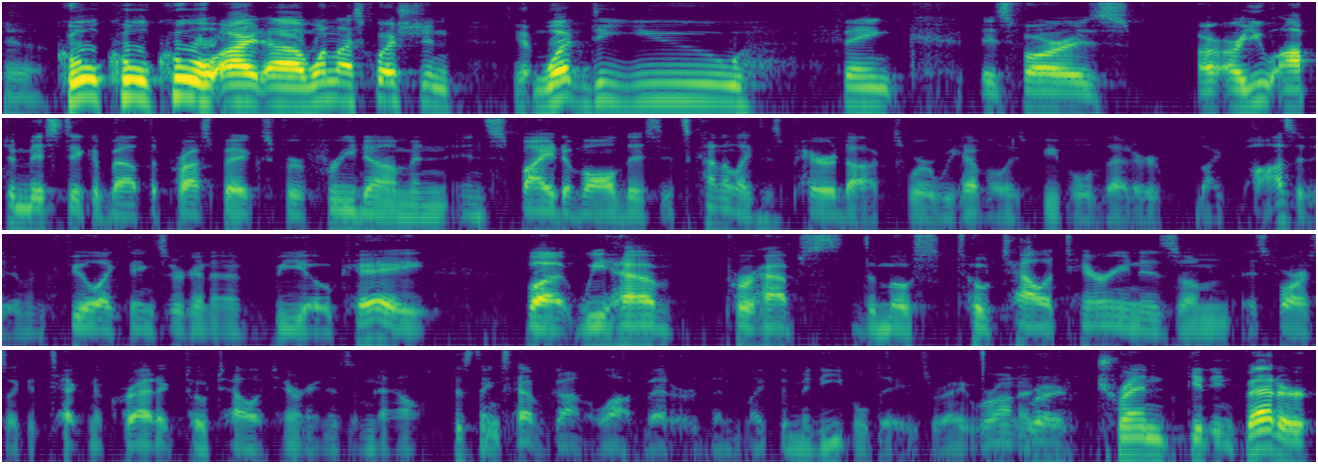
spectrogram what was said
Yeah. Cool, cool, cool. All right, uh, one last question. Yep. What do you think as far as are, are you optimistic about the prospects for freedom and in spite of all this? It's kind of like this paradox where we have all these people that are like positive and feel like things are going to be okay, but we have perhaps the most totalitarianism as far as like a technocratic totalitarianism now because things have gotten a lot better than like the medieval days, right? We're on a Right. trend getting better,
